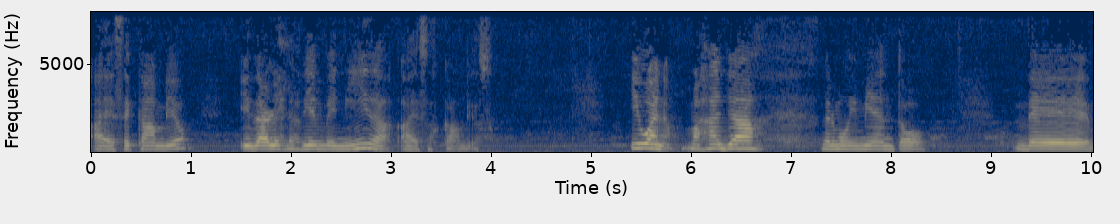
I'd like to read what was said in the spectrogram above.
a ese cambio y darles la bienvenida a esos cambios. Y bueno, más allá del movimiento, de,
